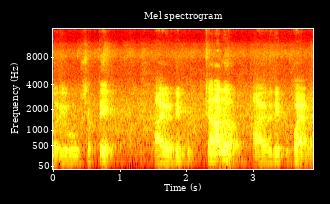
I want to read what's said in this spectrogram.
बरी होऊ शकते. आयुर्वेदिक उपचारानं आयुर्वेदिक उपायानं.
